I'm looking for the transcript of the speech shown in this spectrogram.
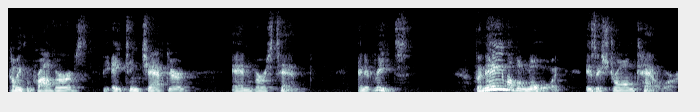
coming from Proverbs, the 18th chapter and verse 10. And it reads, The name of the Lord is a strong tower.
